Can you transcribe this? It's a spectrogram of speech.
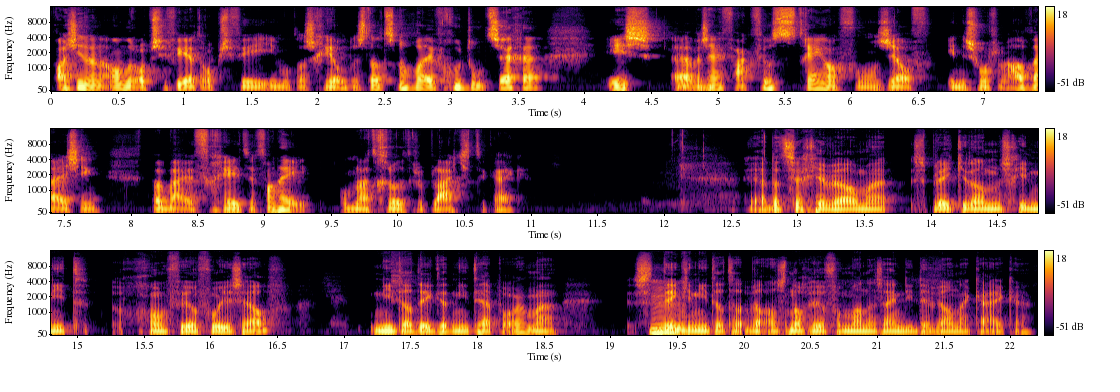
als je naar een ander observeert, observeer je iemand als geheel. Dus dat is nog wel even goed om te zeggen is uh, we zijn vaak veel te streng ook voor onszelf in een soort van afwijzing, waarbij we vergeten van hé, hey, om naar het grotere plaatje te kijken. Ja, dat zeg je wel, maar spreek je dan misschien niet gewoon veel voor jezelf? Niet dat ik het niet heb hoor, maar hmm. denk je niet dat er wel alsnog heel veel mannen zijn die er wel naar kijken?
